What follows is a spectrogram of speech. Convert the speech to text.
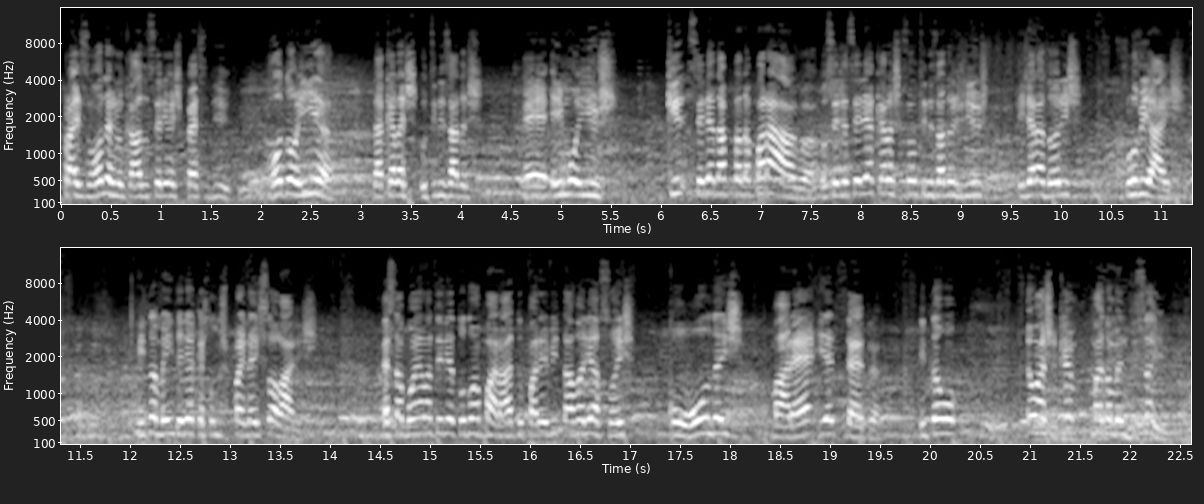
para as ondas, no caso, seria uma espécie de rodoinha daquelas utilizadas é, em moinhos, que seria adaptada para a água, ou seja, seria aquelas que são utilizadas nos rios em geradores fluviais. E também teria a questão dos painéis solares. Essa boia ela teria todo um aparato para evitar variações com ondas, maré e etc. Então, eu acho que é mais ou menos isso aí.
